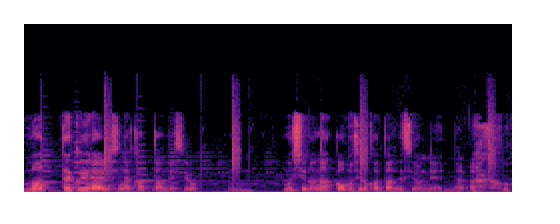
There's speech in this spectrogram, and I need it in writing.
全くイライラしなかったんですよ。うんむしろなんか面白かったんですよね。あの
